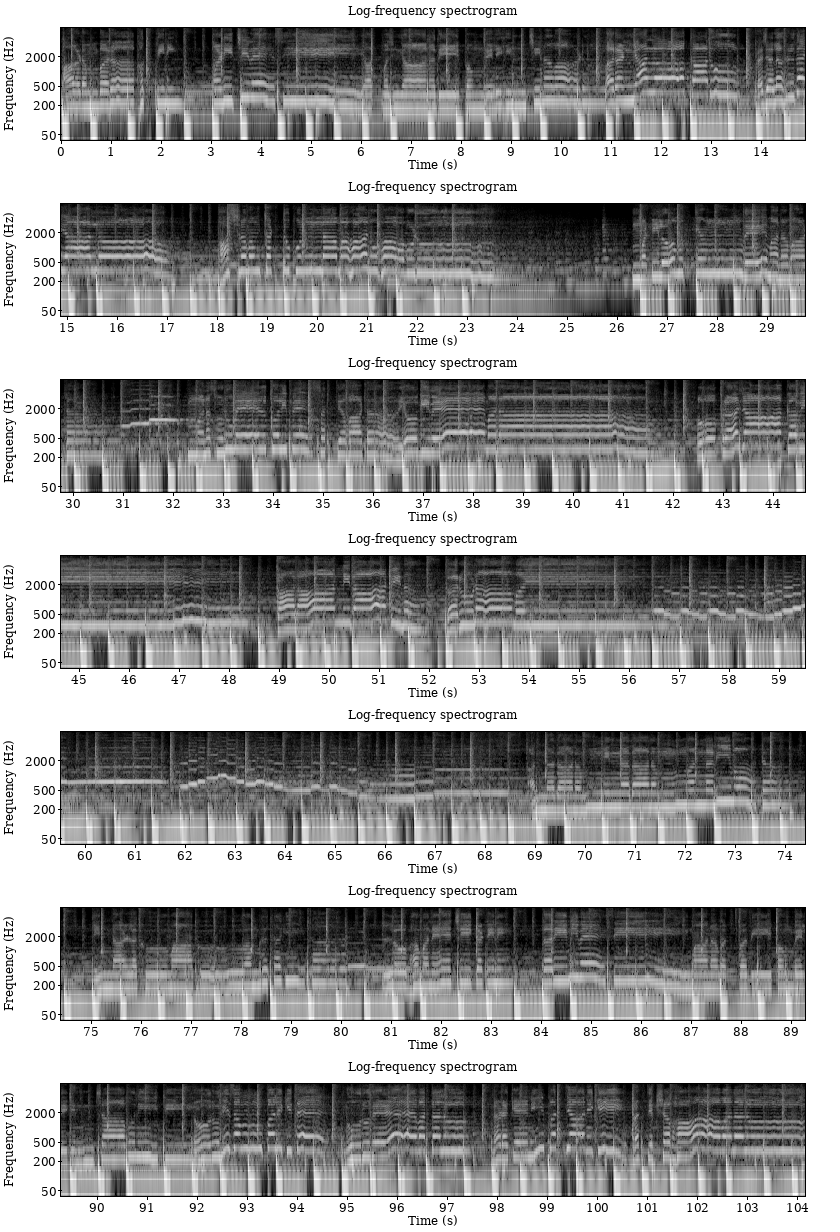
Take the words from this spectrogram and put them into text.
ఆడంబర భక్తిని అణిచివేసి ఆత్మజ్ఞాన దీపం వెలిగించినవాడు. అరణ్యాల్లో కాదు ప్రజల హృదయా మటిలో ముత్యం వే మన మాట. మనసును మేల్కొలిపే సత్యవాట యోగివే మనా ఓ ప్రజా కవి. కాలాన్ని అన్నదానం నిన్నదానం అన్నని మాట ఇన్నాళ్ళకు మాకు అమృత గీత లోభమనే చీకటిని తరిమి వేసి మానవత్వ దీపం వెలిగించావు నీతి నోరు నిజం ఆధిపత్యానికి ప్రత్యక్ష భావనలు.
